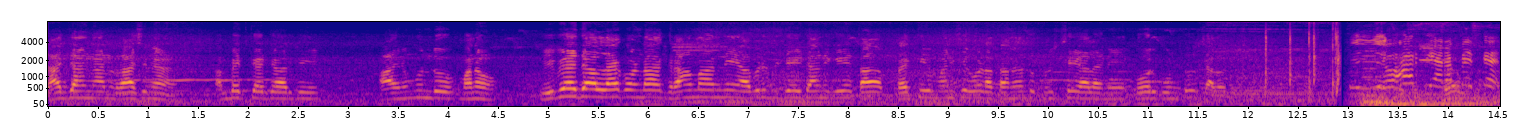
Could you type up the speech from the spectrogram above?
రాజ్యాంగాన్ని రాసిన అంబేద్కర్ గారికి ఆయన ముందు మనం విభేదాలు లేకుండా గ్రామాన్ని అభివృద్ధి చేయడానికి త ప్రతి మనిషి కూడా తన కృషి చేయాలని కోరుకుంటూ సెలవు తీసుకుంటాం. జోహార్ బిఆర్ అంబేద్కర్.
